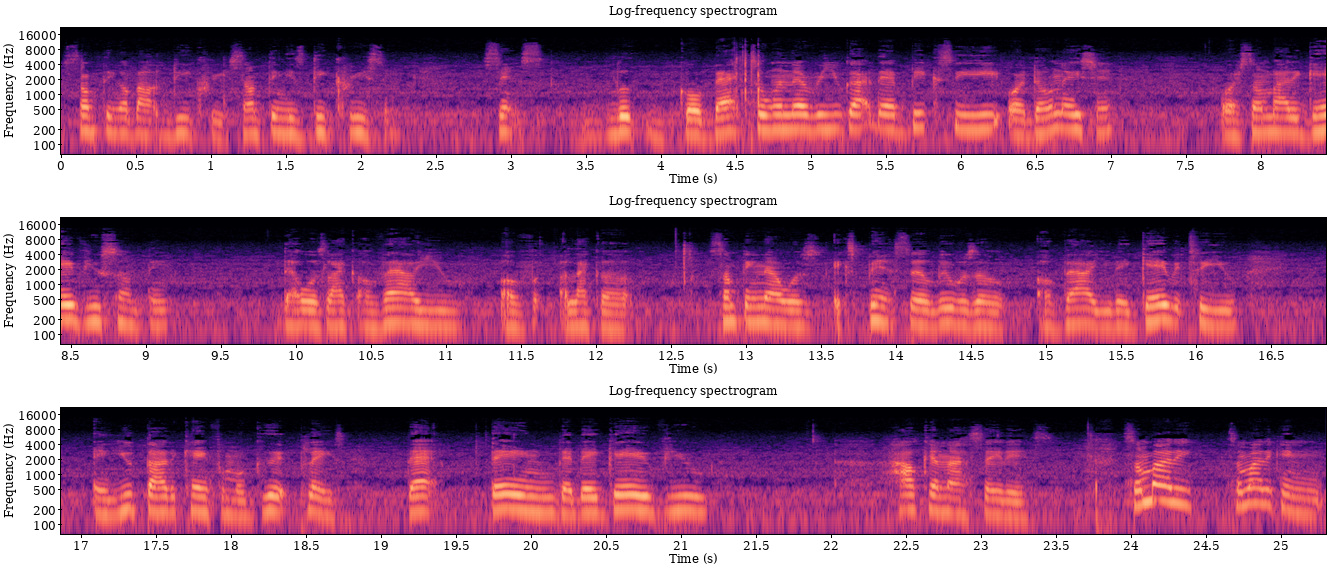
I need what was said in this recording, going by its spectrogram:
Something about decrease. Something is decreasing. Since look, go back to whenever you got that big seed or donation, or somebody gave you something that was like a value of like a something that was expensive. It was a, a value. They gave it to you, and you thought it came from a good place that thing that they gave you how can I say this? Somebody somebody can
